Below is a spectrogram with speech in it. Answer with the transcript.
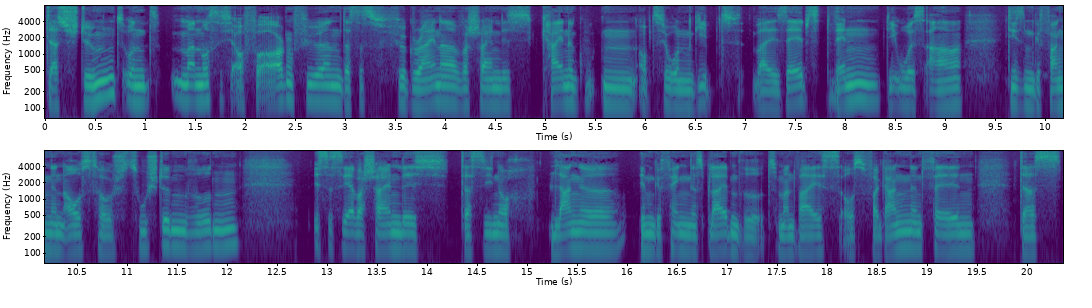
Das stimmt und man muss sich auch vor Augen führen, dass es für Greiner wahrscheinlich keine guten Optionen gibt, weil selbst wenn die USA diesem Gefangenenaustausch zustimmen würden, ist es sehr wahrscheinlich, dass sie noch lange im Gefängnis bleiben wird. Man weiß aus vergangenen Fällen, dass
